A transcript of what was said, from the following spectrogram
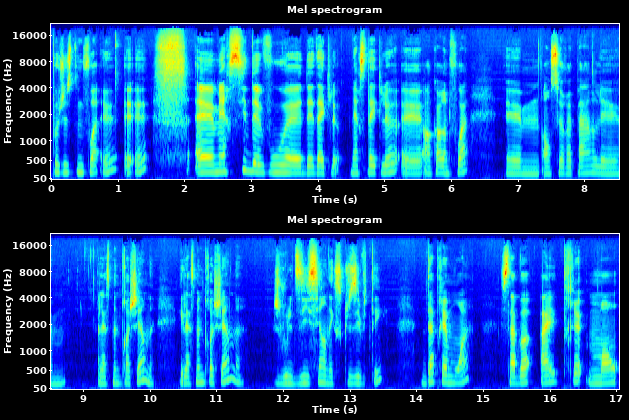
Pas juste une fois E, E, E. merci de vous d'être là. Merci d'être là encore une fois. Euh, on se reparle euh, la semaine prochaine. Et la semaine prochaine, je vous le dis ici en exclusivité, d'après moi, ça va être mon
